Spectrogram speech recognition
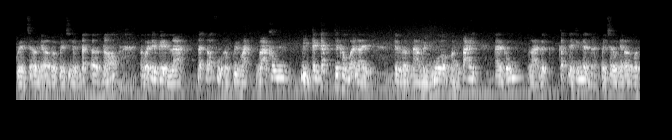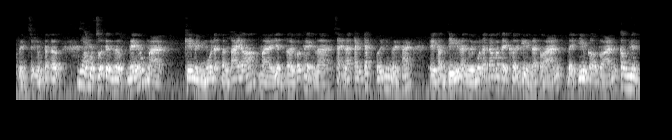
quyền sở hữu nhà ở và quyền sử dụng đất ở đó ờ, với điều kiện là đất đó phù hợp quy hoạch và không bị tranh chấp chứ không phải là trường hợp nào mình mua bằng tay à, cũng là được cấp giấy chứng nhận quyền sở hữu nhà ở và quyền sử dụng đất ở Dạ. có một số trường hợp nếu mà khi mình mua đất bằng tay đó mà dẫn tới có thể là xảy ra tranh chấp với những người khác thì thậm chí là người mua đất đó có thể khởi kiện ra tòa án để yêu cầu tòa án công nhận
